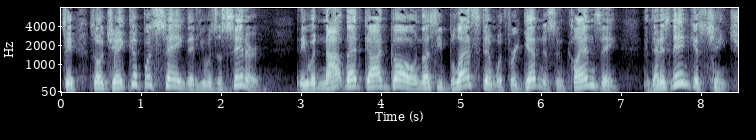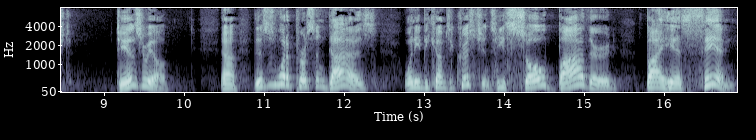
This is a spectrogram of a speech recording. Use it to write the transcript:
See, so Jacob was saying that he was a sinner and he would not let God go unless he blessed him with forgiveness and cleansing. And then his name gets changed to Israel. Now, this is what a person does when he becomes a Christian. He's so bothered by his sin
